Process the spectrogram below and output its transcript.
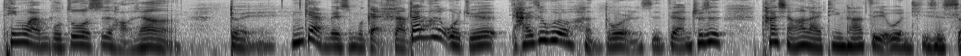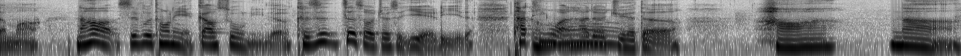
听完不做事，好像对应该没什么改善。但是我觉得还是会有很多人是这样，就是他想要来听他自己的问题是什么。然后师傅通灵也告诉你了，可是这时候就是业力的。他听完他就觉得，哦、好啊，那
